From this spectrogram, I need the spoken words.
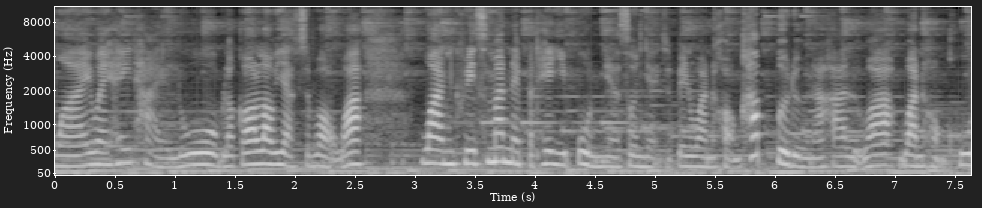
ไว้ไว้ให้ถ่ายรูป แล้วก็เราอยากจะบอกว่า วันคริสต์มาสในประเทศญี่ปุ่นเนี่ยส่วนใหญ่จะเป็นวันของคับปูรุนะคะ หรือว่าวันของคู่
